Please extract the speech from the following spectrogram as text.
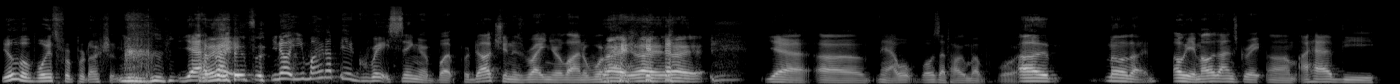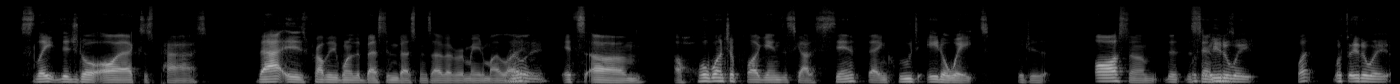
you have a voice for production. Yeah, Right? right. You know, you might not be a great singer, but production is right in your line of work. right, right, right. yeah. Uh, yeah. What, what was I talking about before? Uh, Melodyne. oh yeah, Melodyne's great. Um, I have the Slate Digital All Access Pass. That is probably one of the best investments I've ever made in my life. Really? It's um a whole bunch of plugins. It's got a synth that includes 808s, which is awesome. The the What's synth. is- 808? What? What's 808?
